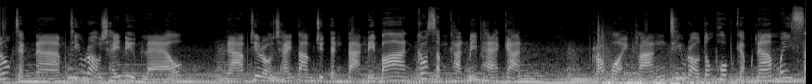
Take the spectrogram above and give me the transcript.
นอกจากน้ำที่เราใช้ดื่มแล้ว น้ำที่เราใช้ตามจุดต่างๆ ในบ้านก็สำคัญไม่แพ้กัน เพราะบ่อยครั้งที่เราต้องพบกับน้ำไม่ใส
